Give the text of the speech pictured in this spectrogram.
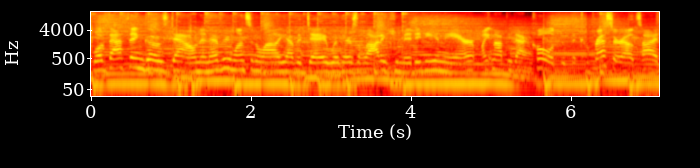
Well, if that thing goes down, and every once in a while you have a day where there's a lot of humidity in the air, it might not be that cold, but the compressor outside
